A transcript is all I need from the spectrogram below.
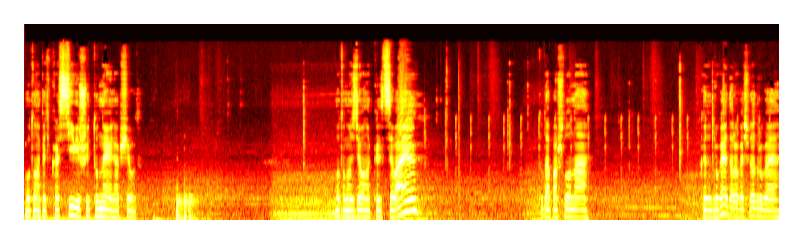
Вот он опять красивейший туннель вообще вот. Вот оно сделано кольцевая. Туда пошло на... Какая-то другая дорога, а сюда другая.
